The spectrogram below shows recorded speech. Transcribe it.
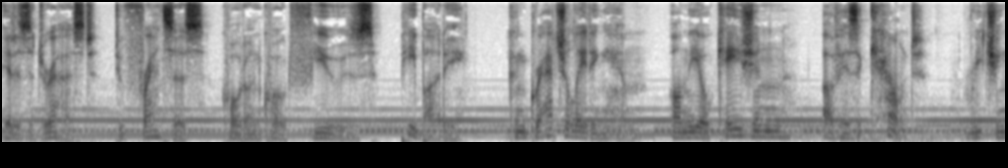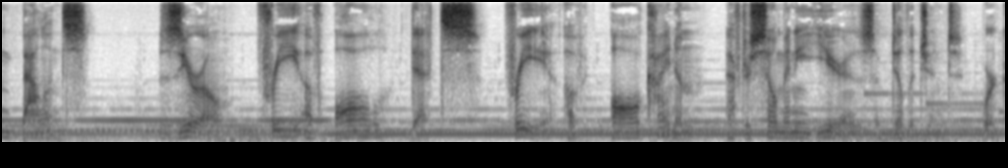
It is addressed to Francis, quote unquote, Fuse Peabody, congratulating him on the occasion of his account reaching balance zero, free of all debts, free of all kinem after so many years of diligent work.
